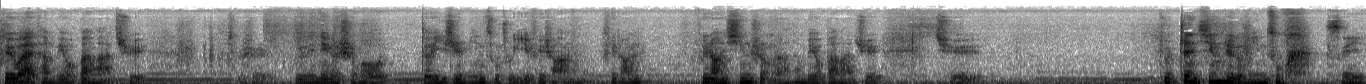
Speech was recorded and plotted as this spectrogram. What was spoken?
对外他没有办法去，就是因为那个时候德意志民族主义非常非常非常兴盛，然后他没有办法去去就振兴这个民族，所以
